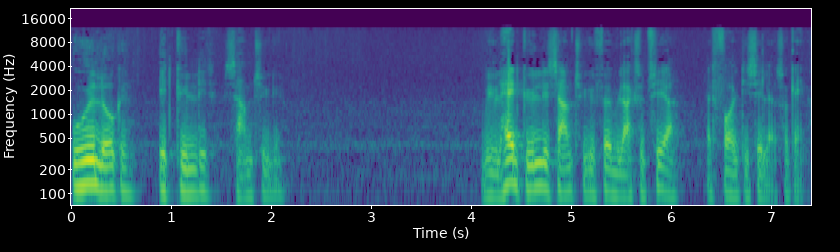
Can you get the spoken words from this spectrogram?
udelukke et gyldigt samtykke. Vi vil have et gyldigt samtykke, før vi vil acceptere, at folk de sælger os organer.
